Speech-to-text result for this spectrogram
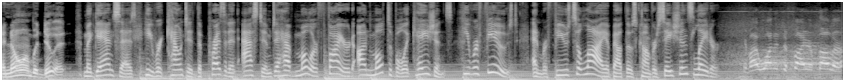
and no one would do it. McGahn says he recounted the president asked him to have Mueller fired on multiple occasions. He refused and refused to lie about those conversations later. If I wanted to fire Mueller,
